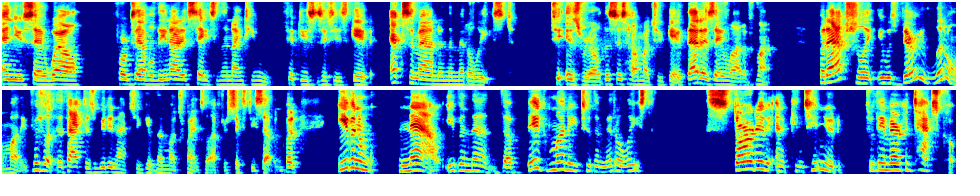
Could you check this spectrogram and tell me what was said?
and you say, well, for example, the United States in the 1950s and 60s gave X amount in the Middle East to Israel. This is how much it gave. That is a lot of money. But actually, it was very little money. First all, the fact is, we didn't actually give them much money until after 67. But even now, even then, the big money to the Middle East started and continued through the American tax code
